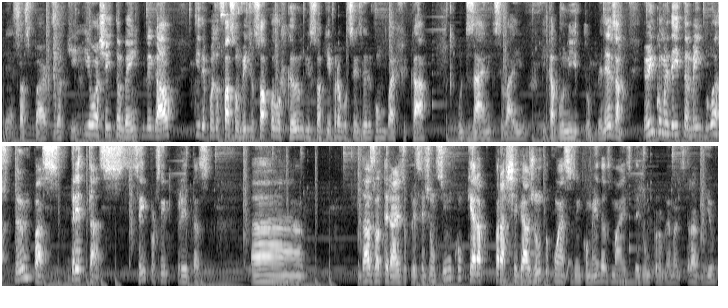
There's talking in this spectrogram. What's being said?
tem essas partes aqui, e eu achei também legal, e depois eu faço um vídeo só colocando isso aqui para vocês verem como vai ficar o design, que se vai ficar bonito, beleza? Eu encomendei também duas tampas pretas, 100% pretas, uh, das laterais do PlayStation 5, que era para chegar junto com essas encomendas, mas teve um problema de extravio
